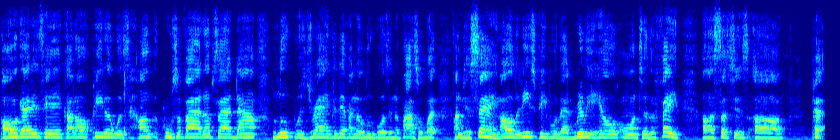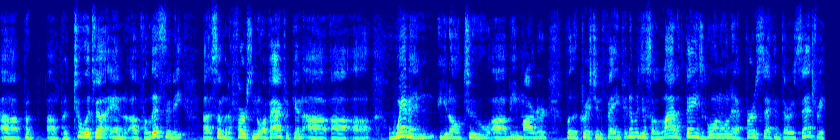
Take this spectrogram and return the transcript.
Paul got his head cut off. Peter was hung, crucified upside down. Luke was dragged to death. I know Luke was an apostle, but I'm just saying all of these people that really held on to the faith, uh, such as uh, uh, uh, and uh, Felicity, uh, some of the first North African uh, uh, women, you know, to be martyred for the Christian faith. And it was just a lot of things going on in that first, second, third century.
